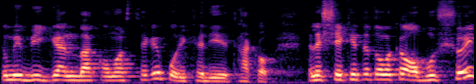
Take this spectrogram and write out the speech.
তুমি বিজ্ঞান বা কমার্স থেকে পরীক্ষা দিয়ে থাকো। তাহলে সেক্ষেত্রে তোমাকে অবশ্যই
